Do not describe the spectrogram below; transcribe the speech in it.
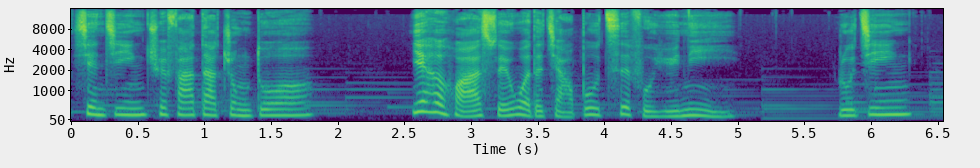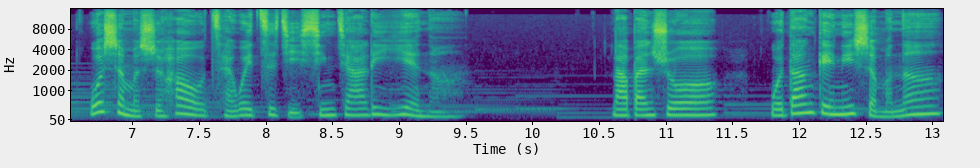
现今却发大众多。”耶和华随我的脚步赐福于你。如今我什么时候才为自己兴家立业呢？”拉班说：“我当给你什么呢？”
